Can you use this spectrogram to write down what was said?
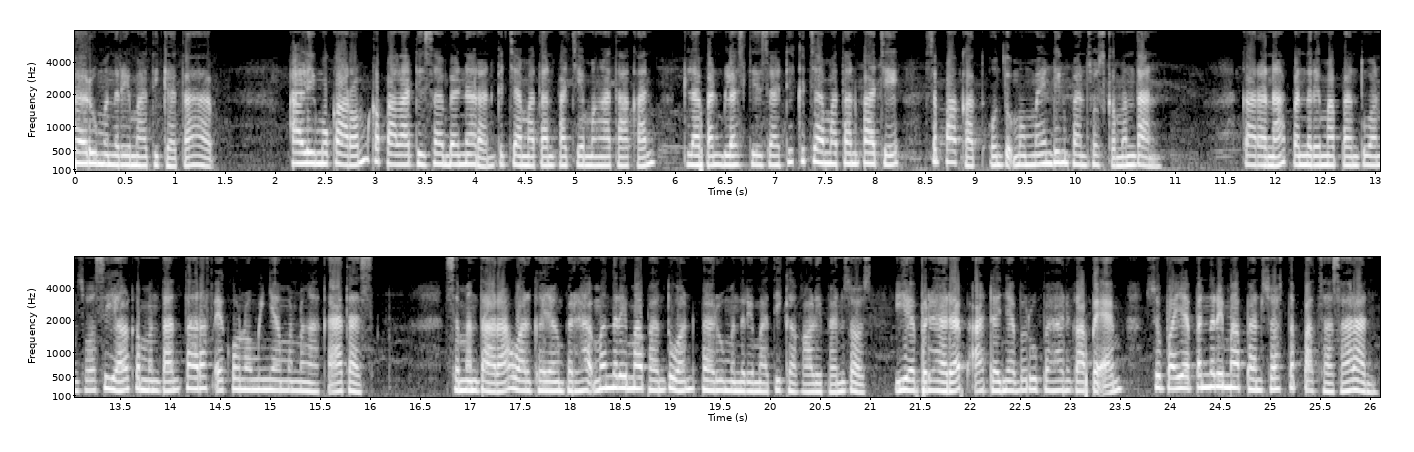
baru menerima tiga tahap. Ali Mukarom, Kepala Desa Banaran, Kecamatan Pace mengatakan 18 desa di Kecamatan Pace sepakat untuk memending bansos Kementan. Karena penerima bantuan sosial Kementan taraf ekonominya menengah ke atas. Sementara warga yang berhak menerima bantuan baru menerima tiga kali bansos. Ia berharap adanya perubahan KPM supaya penerima bansos tepat sasaran.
